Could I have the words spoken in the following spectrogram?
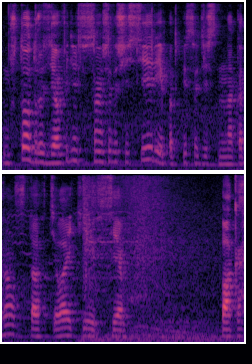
Ну что, друзья, увидимся с вами в следующей серии. Подписывайтесь на канал, ставьте лайки. Всем пока.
